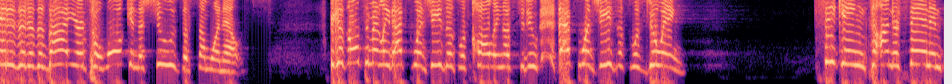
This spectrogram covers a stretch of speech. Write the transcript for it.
It is a desire to walk in the shoes of someone else. Because ultimately, that's what Jesus was calling us to do. That's what Jesus was doing seeking to understand and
